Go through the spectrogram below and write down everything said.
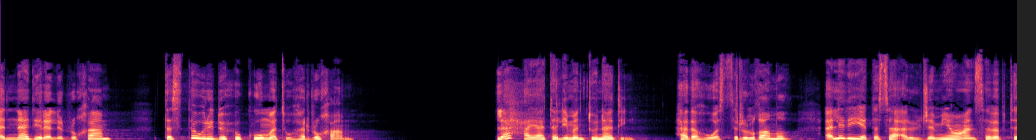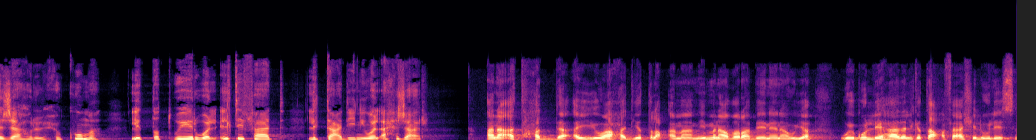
النادرة للرخام تستورد حكومتها الرخام. لا حياة لمن تنادي. هذا هو السر الغامض الذي يتساءل الجميع عن سبب تجاهل الحكومة للتطوير والالتفات للتعدين والأحجار. أنا أتحدى أي واحد يطلع أمامي مناظرة بيننا وياه ويقول لي هذا القطاع فاشل وليش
